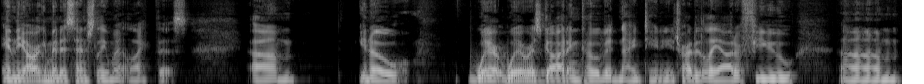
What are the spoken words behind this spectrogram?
and the argument essentially went like this: um, you know, where where is God in COVID nineteen? And you try to lay out a few um,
